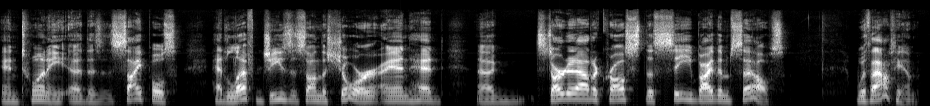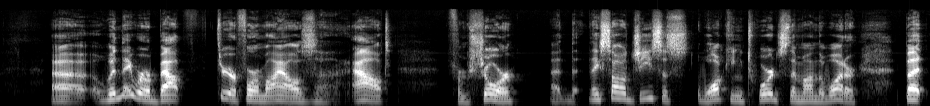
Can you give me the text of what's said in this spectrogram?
and 20, uh, the disciples had left Jesus on the shore and had uh, started out across the sea by themselves without him. Uh, when they were about three or four miles uh, out from shore, uh, they saw Jesus walking towards them on the water. But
